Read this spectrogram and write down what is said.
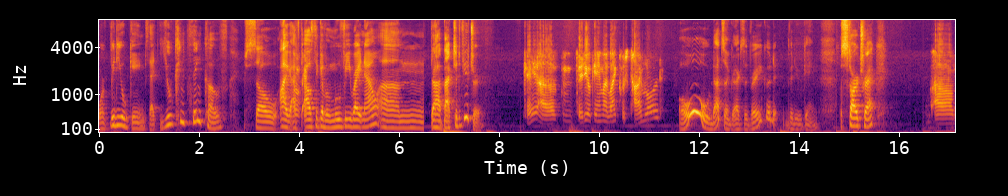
or video games that you can think of. So I, I Okay. I'll think of a movie right now. Um, uh, Back to the Future. okay, uh, video game I liked was Time Lord. Oh, that's a that's a very good video game. Star Trek. Um,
